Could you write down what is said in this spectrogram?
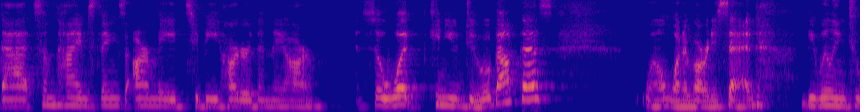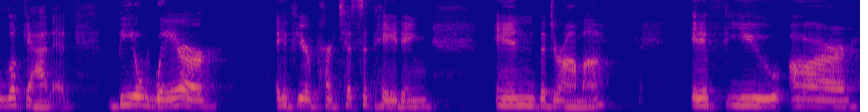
that sometimes things are made to be harder than they are. So what can you do about this? Well what i've already said be willing to look at it. Be aware if you're participating in the drama. If you are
